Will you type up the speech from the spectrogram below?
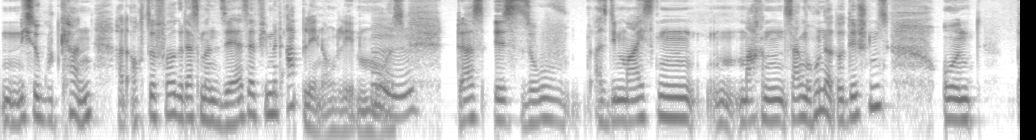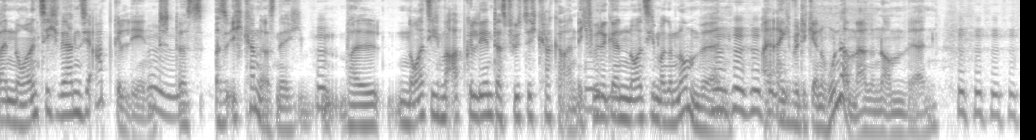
nicht so gut kann, hat auch zur Folge, dass man sehr, sehr viel mit Ablehnung leben muss. Mhm. Das ist so, also die meisten machen, sagen wir, 100 Auditions und bei 90 werden sie abgelehnt. Mhm. Das, also ich kann das nicht, mhm. weil 90 mal abgelehnt, das fühlt sich kacke an. Ich würde mhm. gerne 90 mal genommen werden. Eigentlich würde ich gerne 100 mal genommen werden.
